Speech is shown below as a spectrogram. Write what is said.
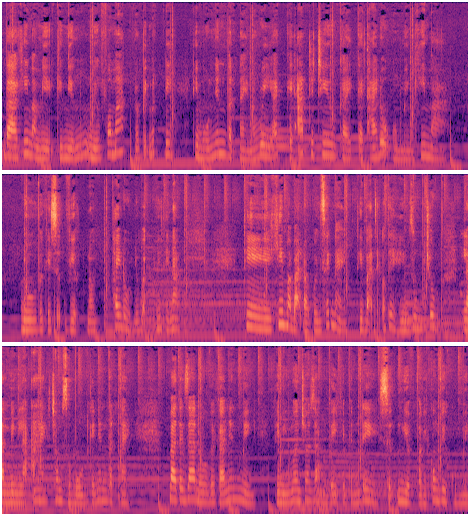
Và khi mà miếng cái miếng miếng format nó bị mất đi, thì bốn nhân vật này nó react cái attitude, cái cái thái độ của mình khi mà đối với cái sự việc nó thay đổi như vậy như thế nào. Thì khi mà bạn đọc cuốn sách này thì bạn sẽ có thể hình dung chung là mình là ai trong số bốn cái nhân vật này. Và thực ra đối với cá nhân mình thì mình luôn cho rằng về cái vấn đề sự nghiệp và cái công việc của mình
